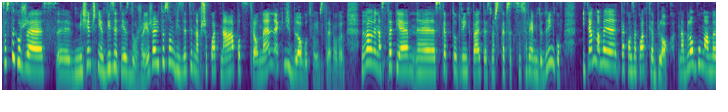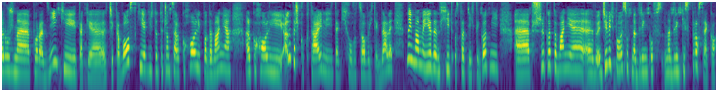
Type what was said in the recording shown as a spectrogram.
co z tego, że e, miesięcznie wizyt jest dużo? Jeżeli to są wizyty na przykład na podstronę, na jakimś blogu Twoim sklepowym. My mamy na sklepie e, sklep to drink.pl, to jest nasz sklep z akcesoriami do drinków i tam mamy taką zakładkę blog. Na blogu mamy różne poradniki, takie ciekawostki jakieś dotyczące alkoholi, podawania alkoholi, ale też koktajli takich owocowych i tak dalej. No i mamy jeden hit ostatnich tygodni, przygotowanie, 9 pomysłów na, drinków, na drinki z Prosecco.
